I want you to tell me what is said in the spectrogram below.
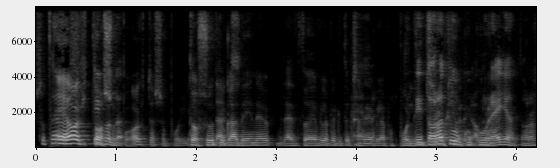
Στο τέλο. Ε, όχι τόσο, πο- όχι τόσο πολύ. Το σου του Εντάξει. Καντέ είναι. Δηλαδή το έβλεπε και το ξανέβλεπα πολύ. Τι τώρα τζόκι, του ρε γάμο. Κουκουρέγια τώρα.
